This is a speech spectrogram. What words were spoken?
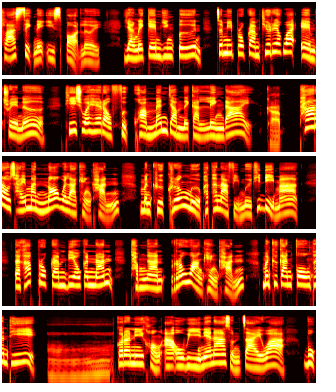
คลาสสิกใน e-sport เลย อย่างในเกมยิงปืน จะมีโปรแกรมที่เรียกว่า aim trainer ที่ช่วยให้เราฝึกความแม่นยำในการเล็งได้ ครับ ถ้าเราใช้มันนอกเวลาแข่งขัน มันคือเครื่องมือพัฒนาฝีมือที่ดีมาก แต่ครับโปรแกรมเดียวกันนั้นทำงานระหว่างแข่งขัน มันคือการโกงทันทีอ๋อกรณีของ ROV เนี่ยน่าสนใจว่า บุค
